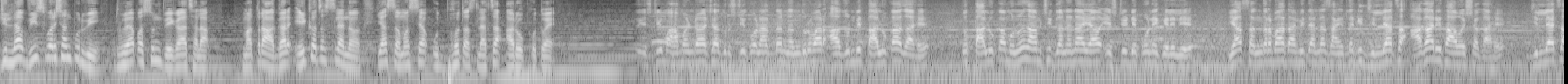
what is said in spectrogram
जिल्हा वीस वर्षांपूर्वी धुळ्यापासून वेगळा झाला. मात्र आगार एकच असल्यानं या समस्या उद्भवत असल्याचा आरोप होतोय. एस टी महामंडळाच्या दृष्टिकोनातनं नंदुरबार अजून बी तालुकाच आहे. तो तालुका म्हणून आमची गणना या एस टी डेपोने केलेली आहे. या संदर्भात आम्ही त्यांना सांगितलं की जिल्ह्याचा आगार इथं आवश्यक आहे. जिल्ह्याचा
